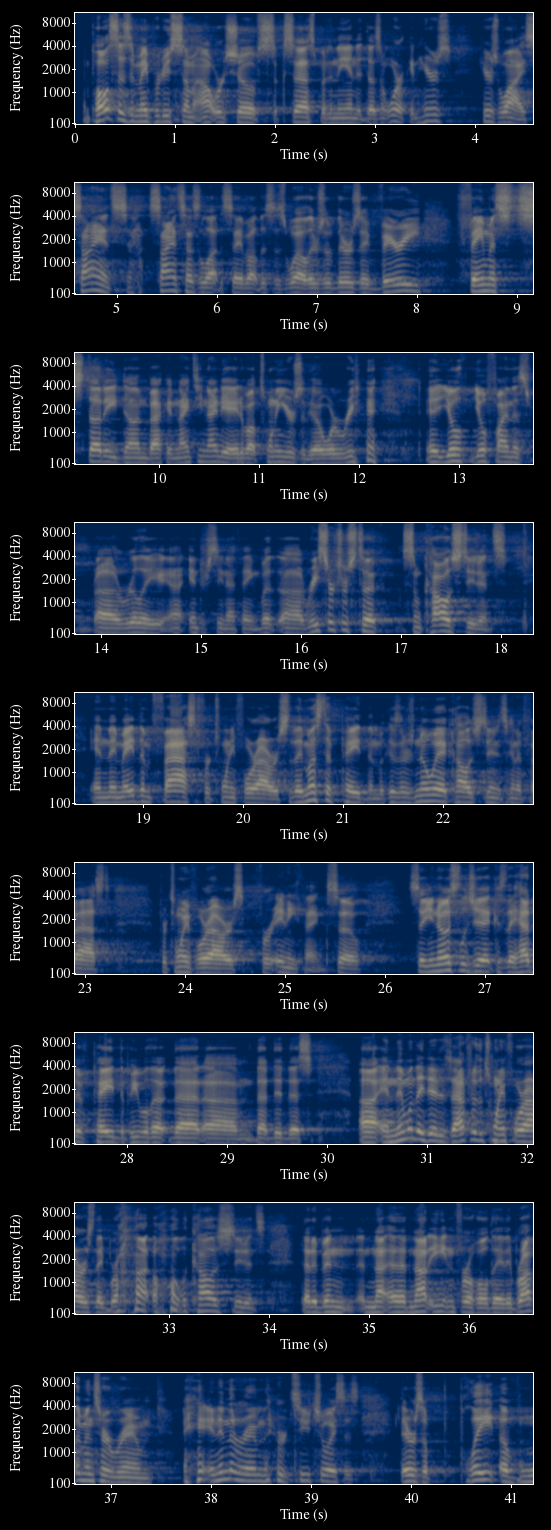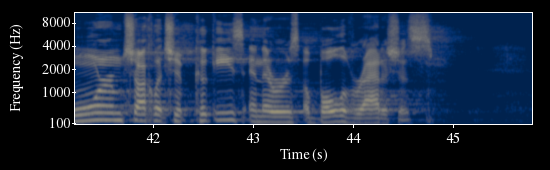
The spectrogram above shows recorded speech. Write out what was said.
And Paul says it may produce some outward show of success, but in the end it doesn't work. And here's, here's why. Science, science has a lot to say about this as well. There's a, there's a very famous study done back in 1998, about 20 years ago, where re- you'll, you'll find this uh, really uh, interesting, I think. But uh, researchers took some college students and they made them fast for 24 hours. So they must have paid them because there's no way a college student is going to fast for 24 hours for anything. So, so you know it's legit because they had to have paid the people that, that, um, that did this. Uh, and then what they did is after the 24 hours, they brought all the college students that had been not, had not eaten for a whole day. They brought them into a room, and in the room there were two choices. There was a plate of warm chocolate chip cookies, and there was a bowl of radishes.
